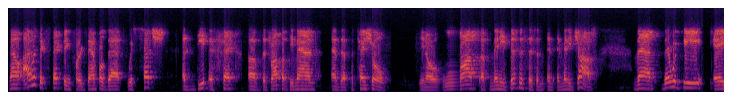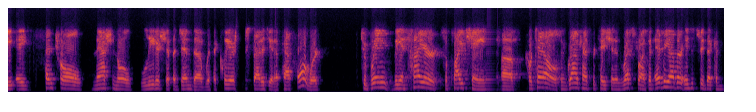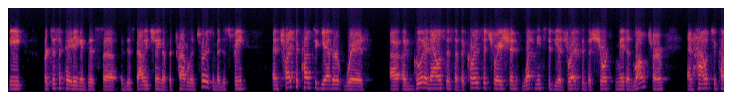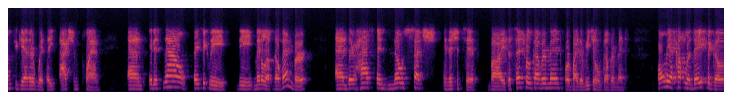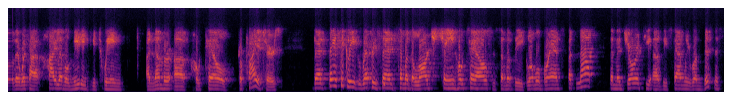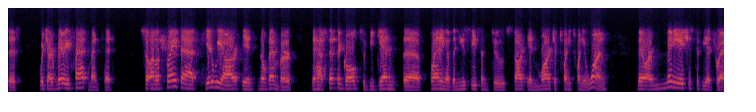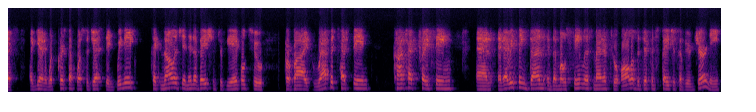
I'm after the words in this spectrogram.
Now, I was expecting, for example, that with such a deep effect of the drop of demand and the potential, you know, loss of many businesses and, and, and many jobs, that there would be a, a central national leadership agenda with a clear strategy and a path forward to bring the entire supply chain of hotels and ground transportation and restaurants and every other industry that can be participating in this uh, in this value chain of the travel and tourism industry and try to come together with a, a good analysis of the current situation, what needs to be addressed in the short, mid, and long term, and how to come together with an action plan. And it is now basically the middle of November, and there has been no such initiative by the central government or by the regional government. Only a couple of days ago, there was a high level meeting between a number of hotel proprietors that basically represent some of the large chain hotels and some of the global brands, but not the majority of these family run businesses, which are very fragmented. So I'm afraid that here we are in November. They have set the goal to begin the planning of the new season to start in March of 2021. There are many issues to be addressed. Again, what Christoff was suggesting, we need technology and innovation to be able to provide rapid testing, contact tracing, and, and everything done in the most seamless manner through all of the different stages of your journey.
